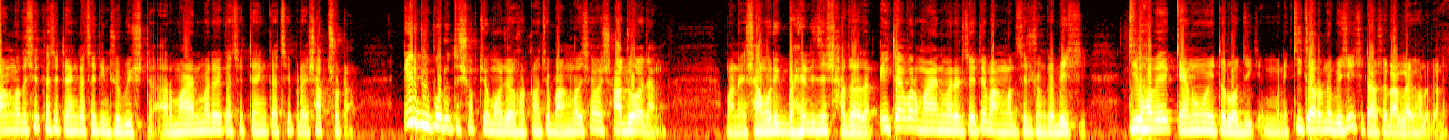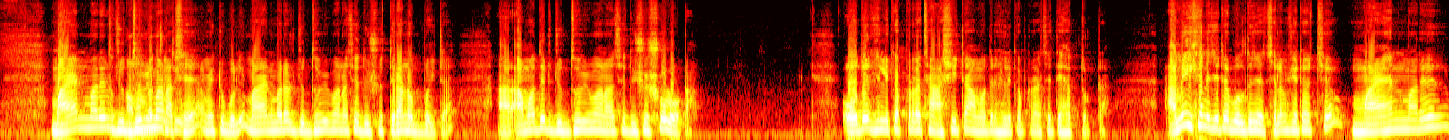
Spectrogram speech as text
বাংলাদেশের কাছে ট্যাঙ্ক আছে তিনশো বিশটা। আর মায়ানমারের কাছে ট্যাঙ্ক আছে প্রায় সাতশোটা। এর বিপরীতে সবচেয়ে মজার ঘটনা হচ্ছে বাংলাদেশে আবার সাজোয়া যান। মানে সামরিক বাহিনীর যে সাজোয়া যান এইটা আবার মায়ানমারের চাইতে বাংলাদেশের সংখ্যা বেশি। কীভাবে কেন এটা লজিক মানে কি কারণে বেশি সেটা আসলে আল্লাহ ভালো জানে। মায়ানমারের যুদ্ধ বিমান আছে আমি একটু বলি মায়ানমারের যুদ্ধ বিমান আছে দুইশো তিরানব্বইটা আর আমাদের যুদ্ধ বিমান আছে দুইশো ষোলোটা। ওদের হেলিকপ্টার আছে আশিটা আমাদের হেলিকপ্টার আছে তেহাত্তরটা। আমি এখানে যেটা বলতে চাচ্ছিলাম সেটা হচ্ছে মায়ানমারের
